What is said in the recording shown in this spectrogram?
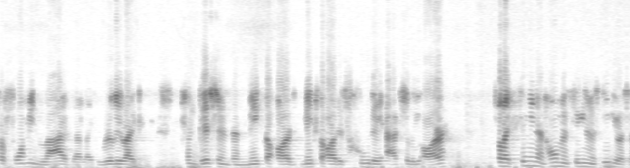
performing live that like really like conditions and make the art makes the artist who they actually are. So like singing at home and singing in the studio is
